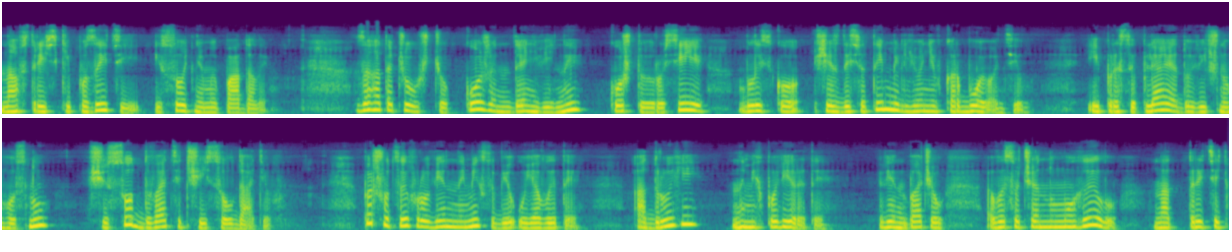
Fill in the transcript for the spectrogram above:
на австрійські позиції і сотнями падали. Загата чув, що кожен день війни коштує Росії близько 60 мільйонів карбованців і присипляє до вічного сну 626 солдатів. Першу цифру він не міг собі уявити, а другий не міг повірити. Він бачив височенну могилу над 30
